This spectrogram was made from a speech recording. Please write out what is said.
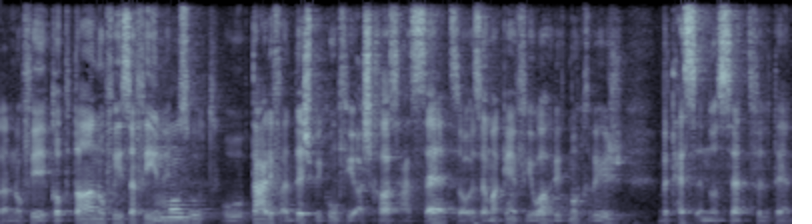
لأنه في قبطان وفي سفينة. مزبوط وبتعرف قديش بيكون في أشخاص على إيه. ال set so إذا ما كان في وهرة مخرج بتحس إنه ال set فلتان.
